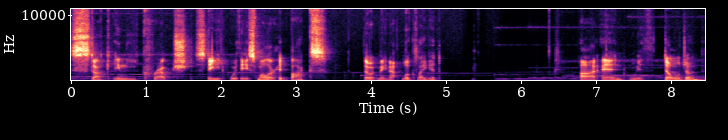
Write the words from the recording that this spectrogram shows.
stuck in the crouched state with a smaller hitbox, though it may not look like it. Uh, and with double jump,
